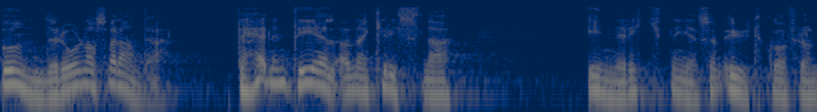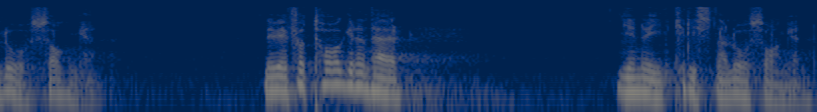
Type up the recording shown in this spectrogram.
underordna oss varandra. Det här är en del av den kristna inriktningen som utgår från lovsången. När vi får tag i den här genuint kristna lovsången,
